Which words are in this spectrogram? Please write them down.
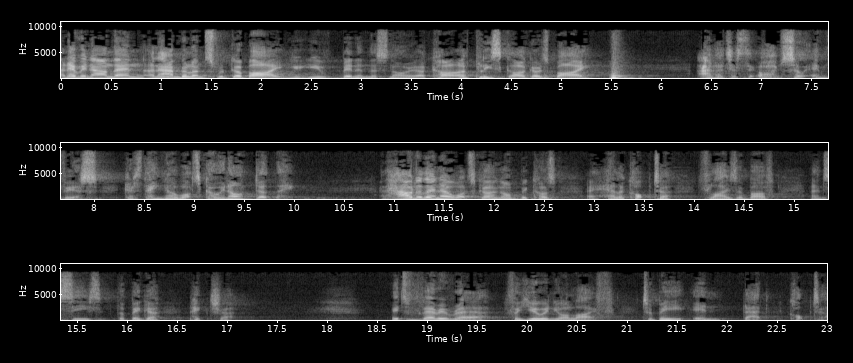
And every now and then, an ambulance would go by. You, have been in this scenario. A, car, a police car goes by. And I just think, oh, I'm so envious because they know what's going on, don't they? And how do they know what's going on? Because a helicopter flies above and sees the bigger picture. It's very rare for you in your life to be in that copter.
